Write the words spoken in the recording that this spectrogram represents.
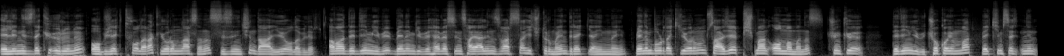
elinizdeki ürünü objektif olarak yorumlarsanız sizin için daha iyi olabilir. Ama dediğim gibi benim gibi hevesiniz, hayaliniz varsa hiç durmayın, direkt yayınlayın. Benim buradaki yorumum sadece pişman olmamanız. Çünkü dediğim gibi çok oyun var ve kimsenin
